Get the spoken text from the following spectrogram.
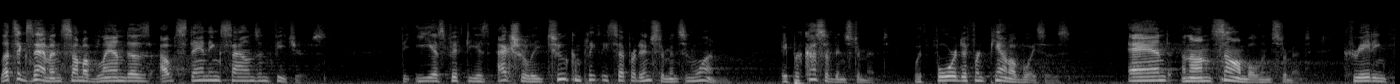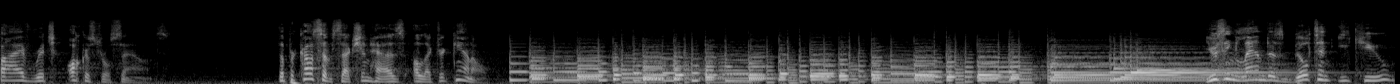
Let's examine some of Lambda's outstanding sounds and features. The ES50 is actually two completely separate instruments in one a percussive instrument with four different piano voices and an ensemble instrument, creating five rich orchestral sounds. The percussive section has electric piano. Using Lambda's built-in EQ,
